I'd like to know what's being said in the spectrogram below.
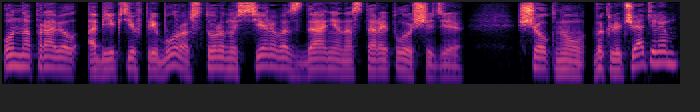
Он направил объектив прибора в сторону серого здания на Старой площади — щелкнул выключателем,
